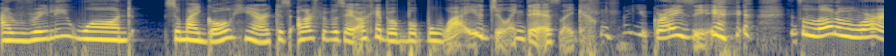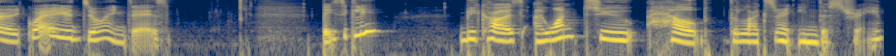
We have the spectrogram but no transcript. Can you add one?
I really want so my goal here because a lot of people say okay but, but, but why are you doing this? Like are you crazy? It's a lot of work. Why are you doing this? Basically because i want to help the luxury industry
